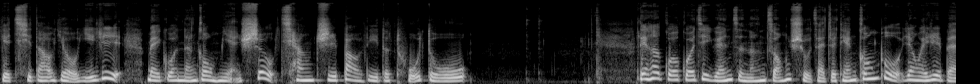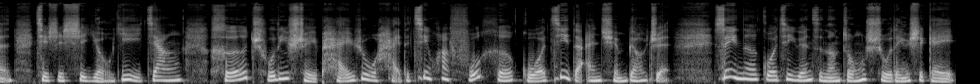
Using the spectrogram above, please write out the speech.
也祈祷有一日美国能够免受枪支暴力的荼毒。联合国国际原子能总署在这天公布，认为日本其实是有意将核处理水排入海的计划符合国际的安全标准，所以呢，国际原子能总署等于是给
